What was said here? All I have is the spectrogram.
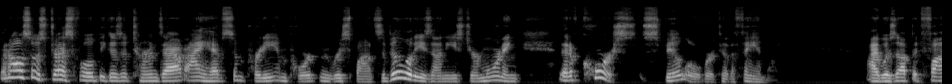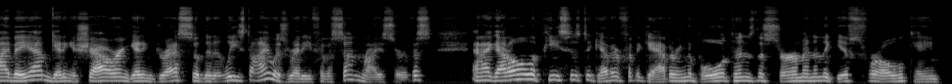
But also stressful because it turns out I have some pretty important responsibilities on Easter morning that, of course, spill over to the family. I was up at 5 a.m. getting a shower and getting dressed so that at least I was ready for the sunrise service, and I got all the pieces together for the gathering the bulletins, the sermon, and the gifts for all who came.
